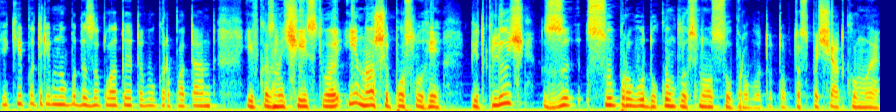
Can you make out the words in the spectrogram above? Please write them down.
які потрібно буде заплатити в Укрпатент і в казначейство, і наші послуги під ключ з супроводу, комплексного супроводу. Тобто, спочатку ми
